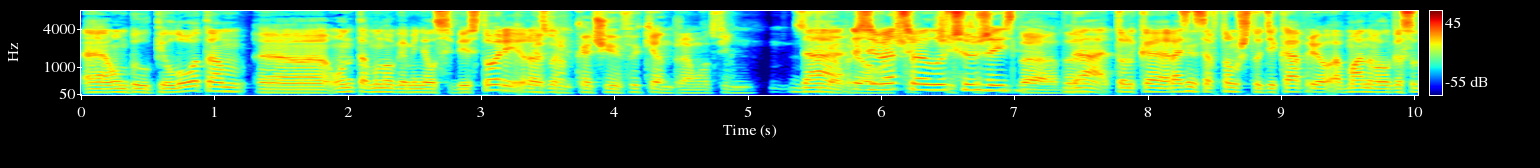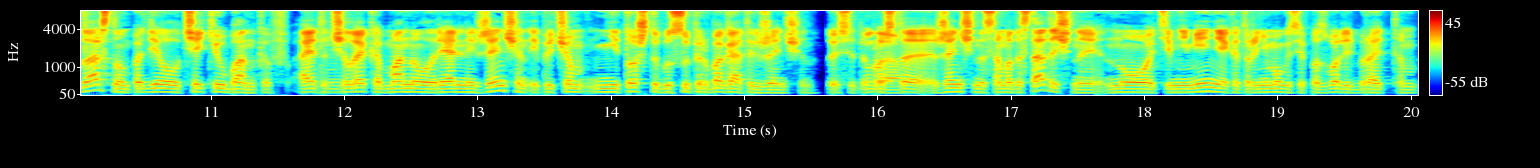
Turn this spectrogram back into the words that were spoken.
Э, он был пилотом, э, он там много менял себе истории. Раз... Прям Catch You If прям вот фильм. Да, живет свою лучшую жизнь. Да, да. да, только разница в том, что Ди Каприо обманывал государство, он поделал чеки у банков, а этот mm-hmm. человек обманывал реальных женщин, и причем не то чтобы супер богатых женщин. То есть это ну, просто да. женщины самодостаточные, но тем не менее, которые не могут себе позволить брать там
